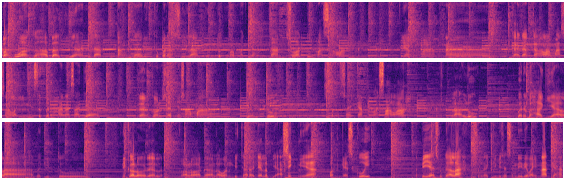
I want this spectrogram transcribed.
bahwa kebahagiaan datang dari keberhasilan untuk memecahkan suatu masalah. Yang mana kadangkala masalah ini sederhana saja dan konsepnya sama yaitu selesaikan masalah lalu berbahagialah begitu. Ini kalau ada kalau ada lawan bicaranya lebih asik nih ya podcast kuy. Tapi ya sudahlah selagi bisa sendiri not kan?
